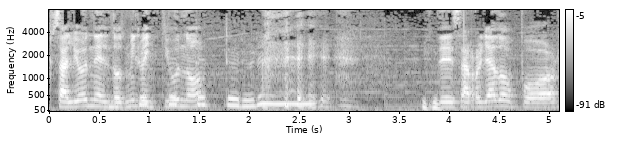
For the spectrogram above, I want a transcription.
salió en el 2021, desarrollado por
